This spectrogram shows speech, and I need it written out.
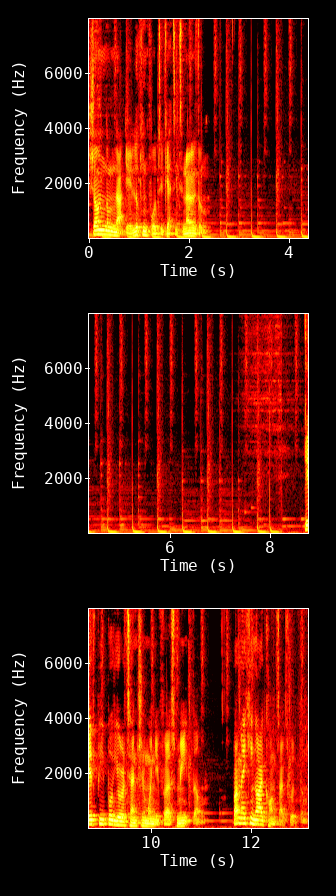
showing them that you're looking forward to getting to know them. Give people your attention when you first meet them, by making eye contact with them.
